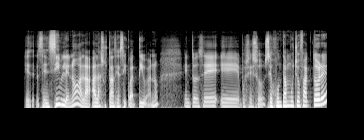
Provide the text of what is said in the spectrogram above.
eh, sensible ¿no? a, la, a sustancia psicoactiva. ¿no? Entonces, pues eso, se juntan muchos factores,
